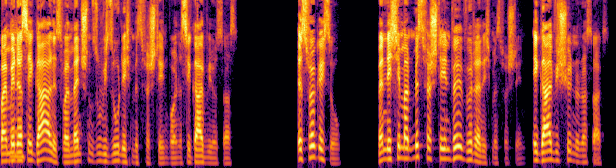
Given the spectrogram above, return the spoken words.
Weil mir Mhm. das egal ist, weil Menschen sowieso dich missverstehen wollen. Ist egal, wie du es sagst. Ist wirklich so. Wenn dich jemand missverstehen will, wird er dich missverstehen. Egal, wie schön du das sagst.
